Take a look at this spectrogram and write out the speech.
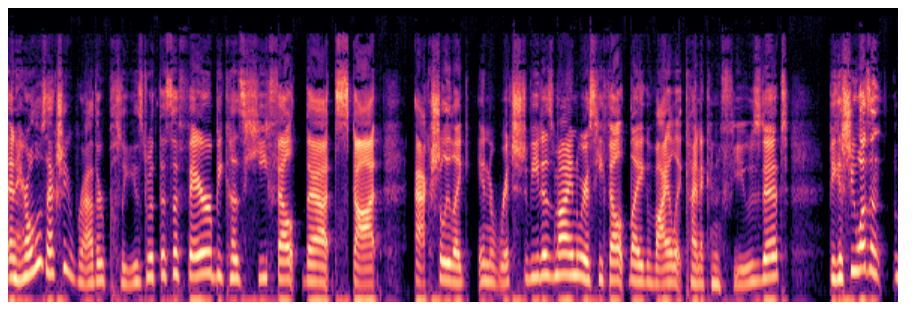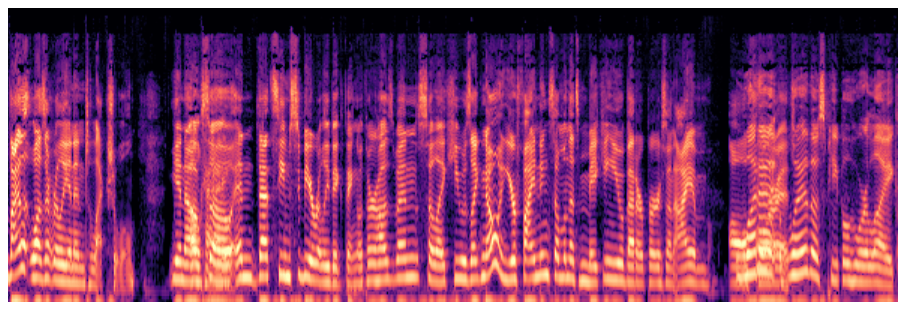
And Harold was actually rather pleased with this affair because he felt that Scott actually like enriched Vita's mind, whereas he felt like Violet kind of confused it because she wasn't Violet wasn't really an intellectual. You know, Okay. so and that seems to be a really big thing with her husband. So like he was like, "No, you're finding someone that's making you a better person. I am all what for are it." what are those people who are like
